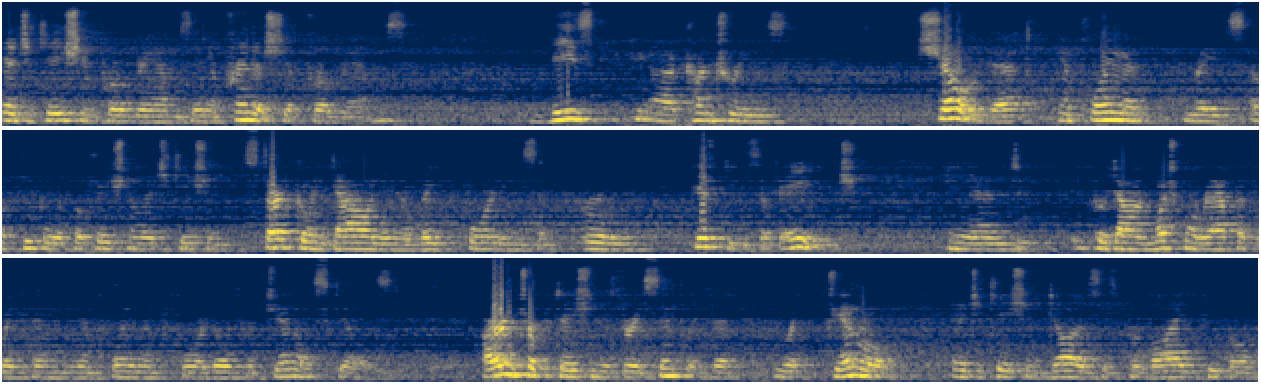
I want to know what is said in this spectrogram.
education programs and apprenticeship programs. These uh, countries show that employment rates of people with vocational education start going down in the late 40s and early 50s of age and go down much more rapidly than the employment for those with general skills. Our interpretation is very simply that what general education does is provide people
